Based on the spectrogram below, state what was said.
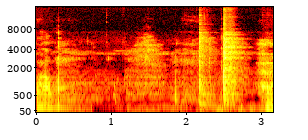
ว้าวฮ่า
